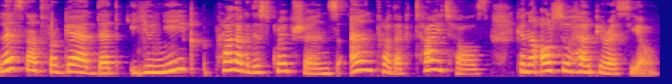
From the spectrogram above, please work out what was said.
Let's not forget that unique product descriptions and product titles can also help your SEO.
